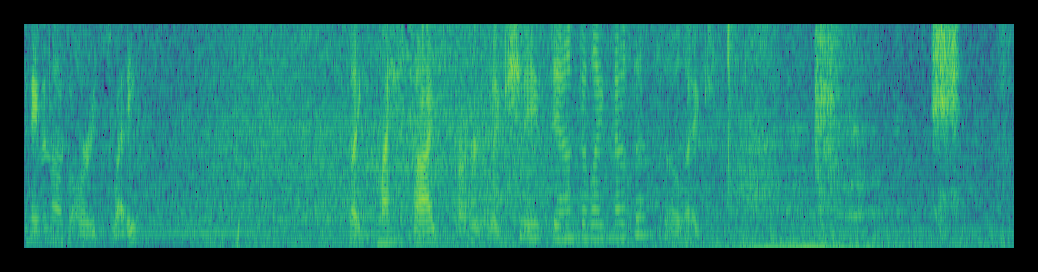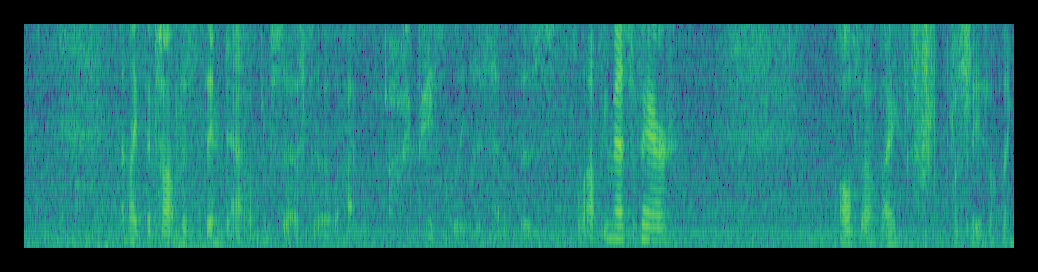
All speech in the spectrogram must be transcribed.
And even though it's already sweaty, like my sides are like shaved down to like nothing so like and like the top is thinned out and stuff so I, I basically just have this floppy mess of hair. Also like I'll show you something.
